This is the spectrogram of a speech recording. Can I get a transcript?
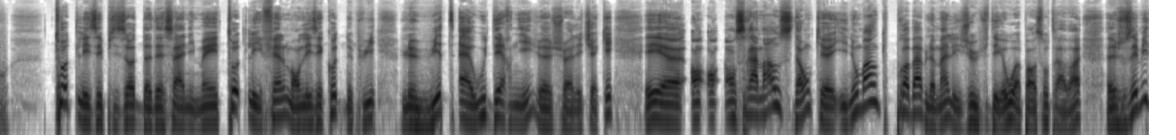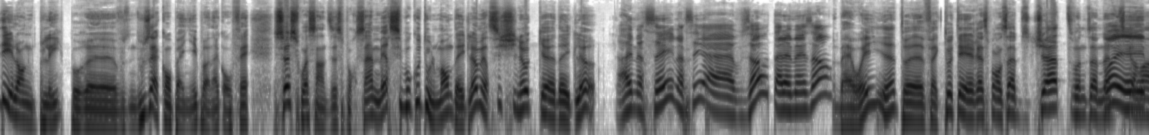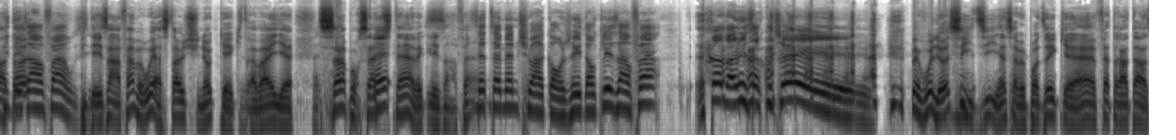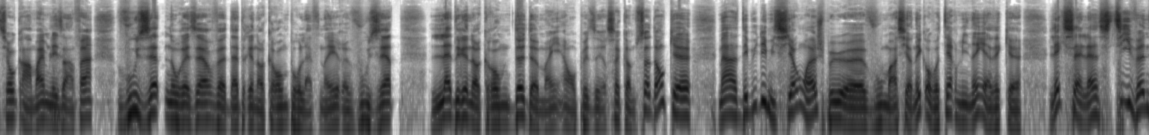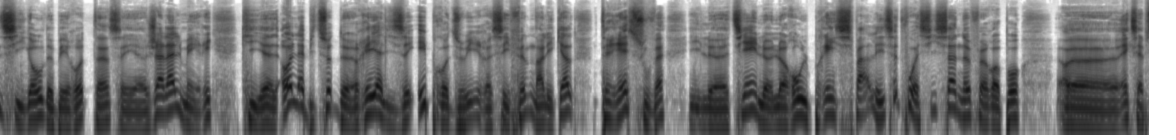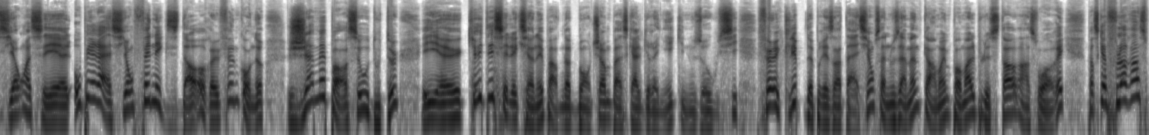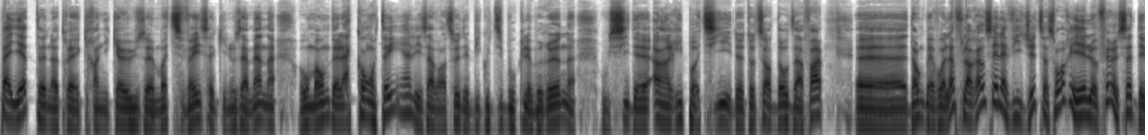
tous les épisodes de dessins animés, tous les films, on les écoute depuis le 8 août dernier. Je, suis allé checker. Et euh, on, se ramasse donc. euh, il nous manque probablement les jeux vidéo à passer au travers. Euh, je vous ai mis des long plays pour vous, nous accompagner pendant qu'on fait ce 70% Merci beaucoup tout le monde d'être là. Merci Chinook d'être là. Hey, merci, merci à vous autres à la maison. Ben oui, hein, toi, fait que toi, t'es responsable du chat. Tu vas nous amener un Oui, petit et commentaire. puis des enfants aussi. Puis des enfants, ben oui, à Star Chinook euh, qui travaille euh, 100% Mais du temps avec les enfants. Cette semaine, je suis en congé, donc les enfants peuvent aller se recoucher. Ben voilà, c'est dit. Hein, ça veut pas dire que hein, faites attention quand même, les enfants. Vous êtes nos réserves d'adrénochrome pour l'avenir. Vous êtes l'adrénochrome de demain. hein, On peut dire ça comme ça. Donc, euh, mais en début d'émission, hein, je peux euh, vous mentionner qu'on va terminer avec euh, l'excellent Steven Seagal de Beyrouth. C'est Jalal Meri qui a l'habitude de réaliser et produire ces films dans lesquels très souvent il tient le, le rôle principal. Et cette fois-ci, ça ne fera pas euh, exception. hein. C'est euh, Opération Phoenix d'Or, un film qu'on n'a jamais passé au douteux et euh, qui a été sélectionné par notre bon chum Pascal Grenier qui nous a aussi fait un clip de présentation. Ça nous amène quand même pas mal plus tard en soirée parce que Florence Payette, notre chroniqueuse motivée, celle qui nous amène au monde de la comté, hein, les aventures de Bigoudi Boucle Brune, aussi de Henri Potier et de toutes sortes d'autres affaires. Euh, donc, ben voilà, Florence est la VJ de ce soir et elle a fait un set de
